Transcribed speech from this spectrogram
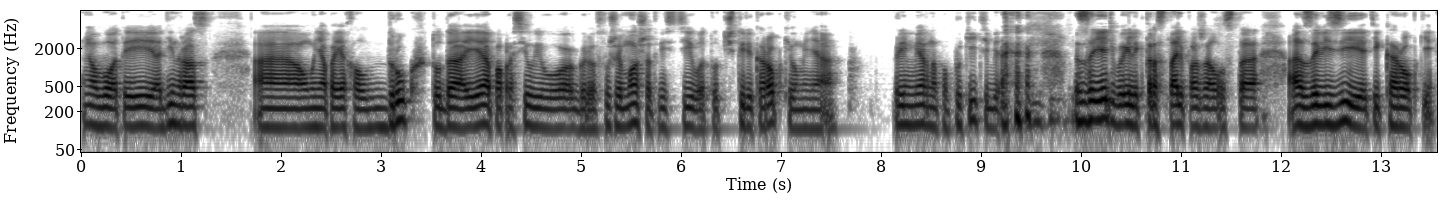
Вот, и один раз а, у меня поехал друг туда, и я попросил его, говорю, слушай, можешь отвезти вот тут четыре коробки у меня примерно по пути тебе. Заедь в Электросталь, пожалуйста, а завези эти коробки.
